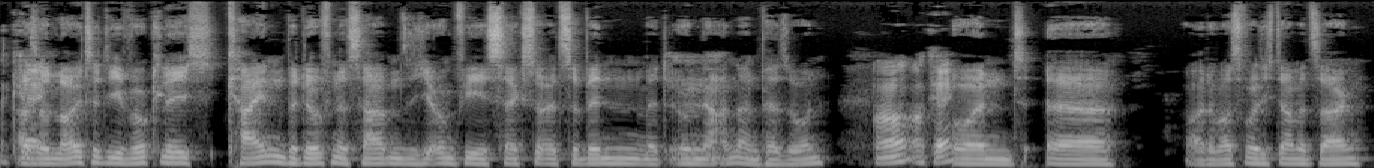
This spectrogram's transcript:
okay. Also Leute, die wirklich kein Bedürfnis haben, sich irgendwie sexuell zu binden mit irgendeiner Mhm. anderen Person. Ah, okay. Und, äh, warte, was wollte ich damit sagen?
